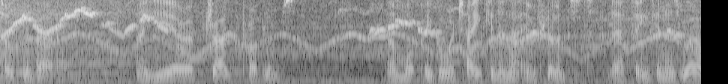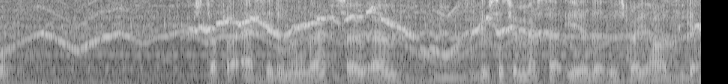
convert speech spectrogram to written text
Talking about a year of drug problems and what people were taking, and that influenced their thinking as well. Stuff like acid and all that. So um, it was such a mess that year that it was very hard to get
